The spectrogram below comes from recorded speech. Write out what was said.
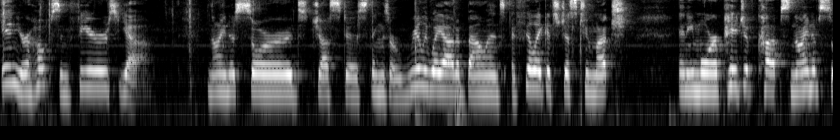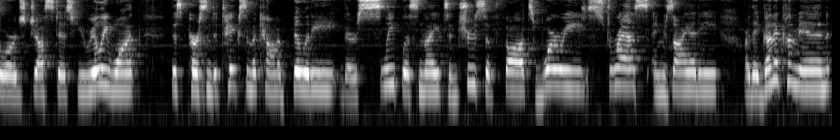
in your hopes and fears, yeah. Nine of Swords, Justice, things are really way out of balance. I feel like it's just too much anymore. Page of Cups, Nine of Swords, Justice. You really want this person to take some accountability. There's sleepless nights, intrusive thoughts, worry, stress, anxiety. Are they going to come in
